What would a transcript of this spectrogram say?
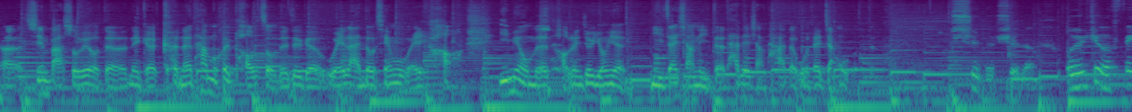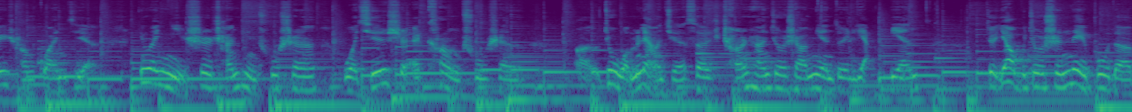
呃，先把所有的那个可能他们会跑走的这个围栏都先围好，以免我们的讨论就永远你在想你的，他在想他的，我在讲我的。是的，是的，我觉得这个非常关键，因为你是产品出身，我其实是 account 出身。呃，就我们两个角色常常就是要面对两边，就要不就是内部的，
